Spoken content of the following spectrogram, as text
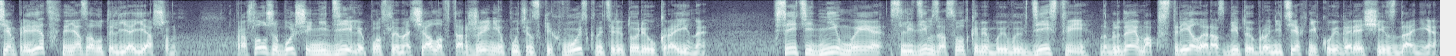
Всем привет, меня зовут Илья Яшин. Прошло уже больше недели после начала вторжения путинских войск на территорию Украины. Все эти дни мы следим за сводками боевых действий, наблюдаем обстрелы, разбитую бронетехнику и горящие здания.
